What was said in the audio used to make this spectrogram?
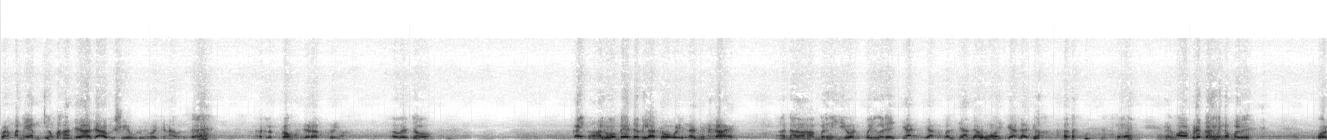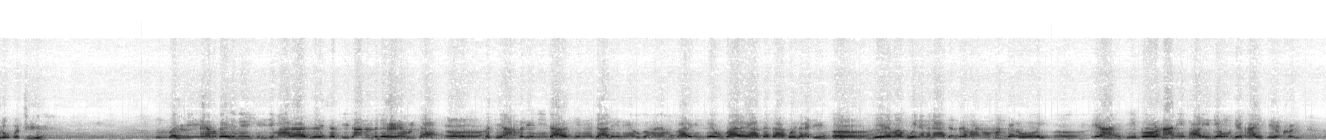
પણ મને એમ થયું કે આજે આવશે એવું વચન? એટલે કહું જરાક કહ્યું હવે જો કંઈક હાલો બે ડગલા તો વળી નજીક થાય. અને સાંભળી લ્યો પડ્યું રે જ્યાં બસ જ્યાં જવું હોય ત્યાં જાજો એમાં આપડે કઈ ન મળે. બોલો પછી. પછી એમ કહીને શ્રીજી મહારાજ જય સચ્ચિદાનંદ કહીને ઉઠ્યા. પછી આંબલી ની ડાળખીને જાલીને ઉગમને મુખારવિંદે ઊભા રહ્યા તથા બોલ્યા છે. જેમ ચંદ્રમા નું મંડળ હોય તે અહીંથી તો નાની થાળી જેવું દેખાય છે.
